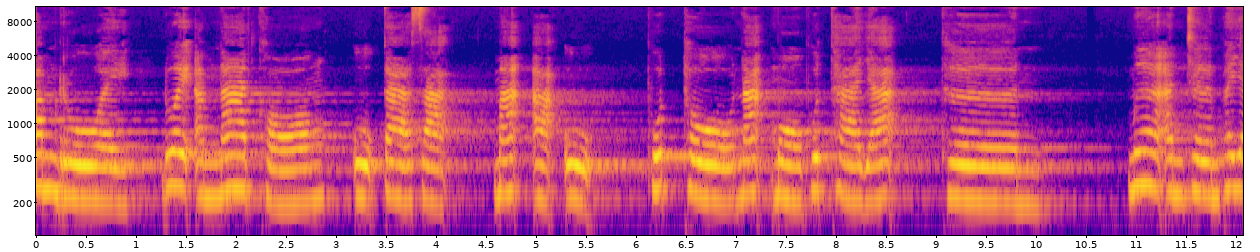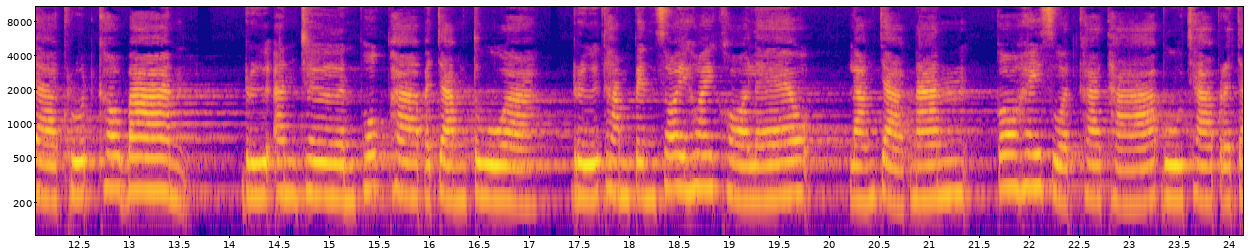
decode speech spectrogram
่ำรวย ด้วยอำนาจของอุกาสะ มะอะอุ พุทโธนะโมพุทธายะ เทิน เมื่ออัญเชิญพญาครุฑเข้าบ้าน หรืออัญเชิญพกพาประจำตัว หรือทำเป็นสร้อยห้อยคอแล้ว หลังจากนั้น ก็ให้สวดคาถาบูชาประจ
